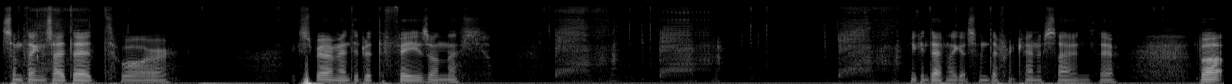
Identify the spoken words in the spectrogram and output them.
some things I did were experimented with the phase on this you can definitely get some different kind of sounds there. But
